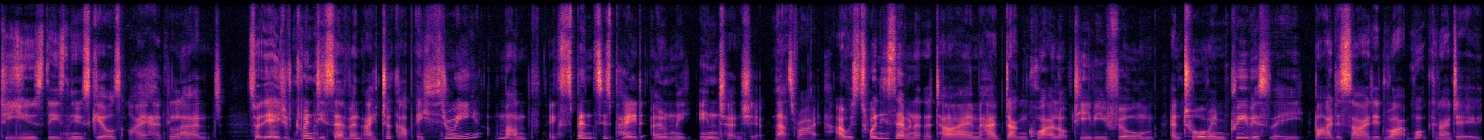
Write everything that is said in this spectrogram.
to use these new skills I had learned. So at the age of 27, I took up a three month expenses paid only internship. That's right. I was 27 at the time, had done quite a lot of TV, film, and touring previously, but I decided, right, what can I do?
